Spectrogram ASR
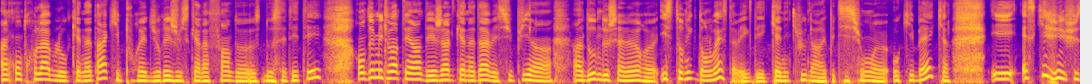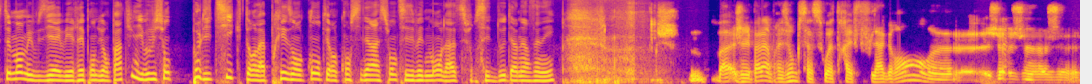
incontrôlables au Canada qui pourraient durer jusqu'à la fin de, cet été. En 2021 déjà le Canada avait subi un, un dôme de chaleur euh, historique dans l'Ouest avec des canicules à répétition euh, au Québec. Et est-ce qu'il y a eu justement, mais vous y avez répondu en partie, une évolution politique dans la prise en compte et en considération de ces événements-là sur ces deux dernières années? Bah, je n'ai pas l'impression que ça soit très flagrant. Euh, je,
